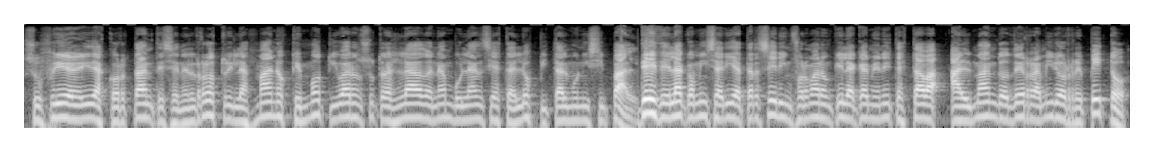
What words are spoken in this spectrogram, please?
sufrieron heridas cortantes en el rostro y las manos que motivaron su traslado en ambulancia hasta el hospital municipal. Desde la comisaría tercera informaron que la camioneta estaba al mando de Ramiro Repeto,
